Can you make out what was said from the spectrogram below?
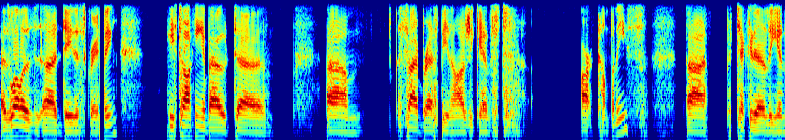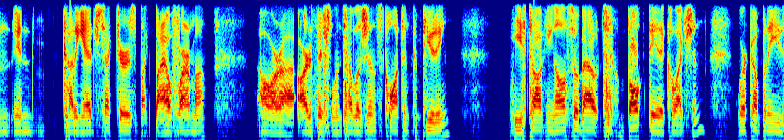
as well as uh, data scraping. He's talking about uh, um, cyber espionage against our companies, uh, particularly in, in cutting edge sectors like biopharma or uh, artificial intelligence, quantum computing. He's talking also about bulk data collection, where companies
